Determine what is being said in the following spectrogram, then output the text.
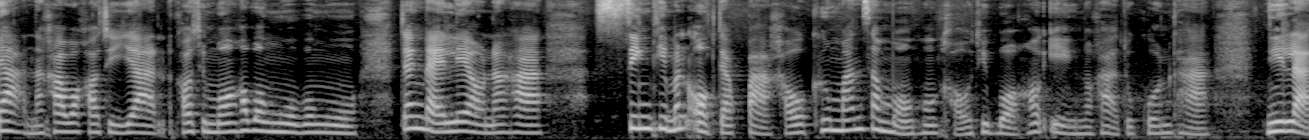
ยานนะคะ ว่าเขาสิย่าน เขาสิมองเขาบ่งูบ่งูจังไดแล้วนะคะสิ่งที่มันออกจากปากเขาคือมันสมองของเขาที่บอกเขาเองเนาะค่ะทุกคนค่ะ นี่แหละ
